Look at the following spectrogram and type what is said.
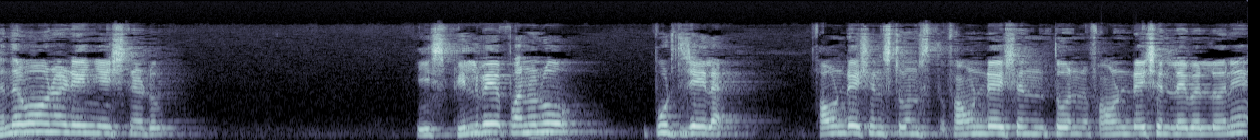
చంద్రబాబు నాయుడు ఏం చేసినాడు? ఈ స్పిల్వే పనులు పూర్తి చేయలే. ఫౌండేషన్ స్టోన్స్ ఫౌండేషన్తో ఫౌండేషన్ లెవెల్లోనే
